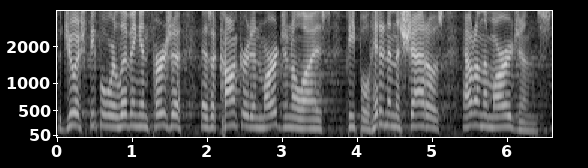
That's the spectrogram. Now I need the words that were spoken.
The Jewish people were living in Persia as a conquered and marginalized people, hidden in the shadows, out on the margins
